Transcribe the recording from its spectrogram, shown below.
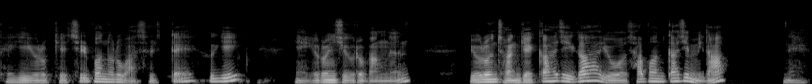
백이 이렇게 7번으로 왔을 때 흙이 네, 이런 식으로 막는 이런 전개까지가 요 4번까지입니다. 네,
